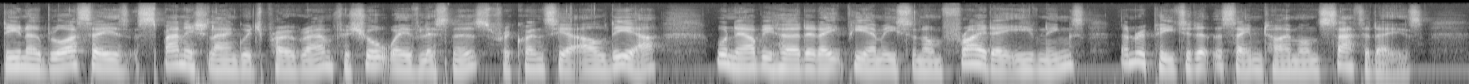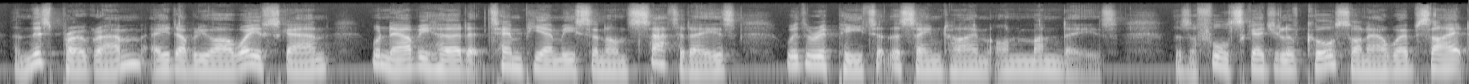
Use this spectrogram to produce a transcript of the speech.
Dino Bloise's Spanish language program for shortwave listeners, Frecuencia al Dia, will now be heard at 8 pm Eastern on Friday evenings and repeated at the same time on Saturdays. And this program, AWR Wavescan, will now be heard at 10 pm Eastern on Saturdays with a repeat at the same time on Mondays. There's a full schedule, of course, on our website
